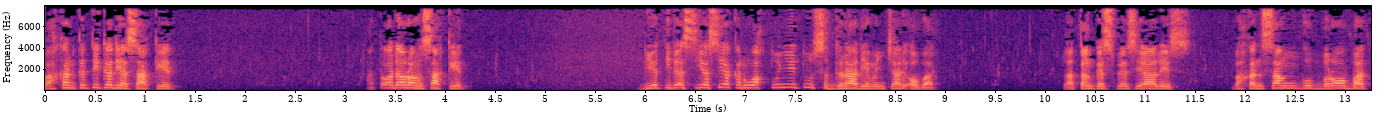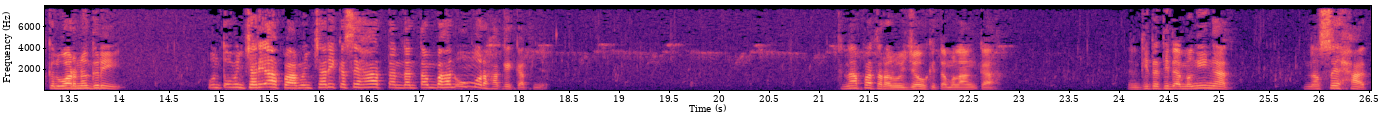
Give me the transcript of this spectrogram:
Bahkan ketika dia sakit, atau ada orang sakit, dia tidak sia-siakan waktunya itu segera dia mencari obat. Datang ke spesialis, bahkan sanggup berobat ke luar negeri. Untuk mencari apa? Mencari kesehatan dan tambahan umur hakikatnya. Kenapa terlalu jauh kita melangkah? Dan kita tidak mengingat nasihat,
